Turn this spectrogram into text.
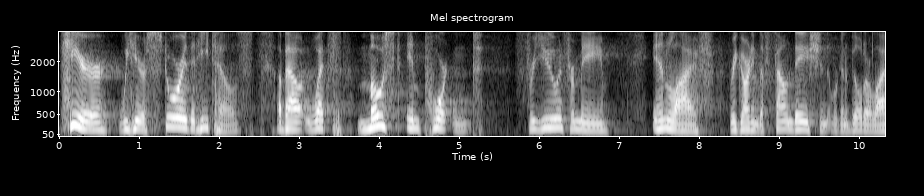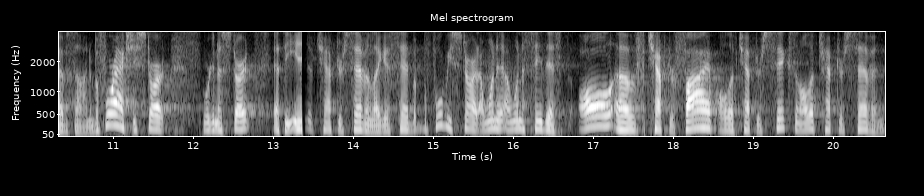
here we hear a story that he tells about what's most important for you and for me in life regarding the foundation that we're going to build our lives on. And before I actually start we're going to start at the end of chapter 7, like I said. But before we start, I want to I want to say this. All of chapter 5, all of chapter 6, and all of chapter 7,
